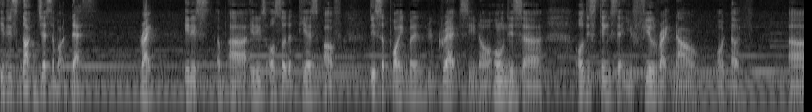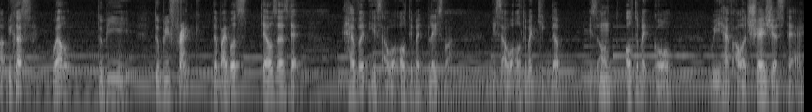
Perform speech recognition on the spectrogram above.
it is not just about death, right? It is uh, it is also the tears of disappointment, regrets. You know, all Mm. these uh, all these things that you feel right now on earth. Uh, because well, to be to be frank, the Bible tells us that heaven is our ultimate place, ma. It's our ultimate kingdom. It's our ultimate goal. We have our treasures there.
